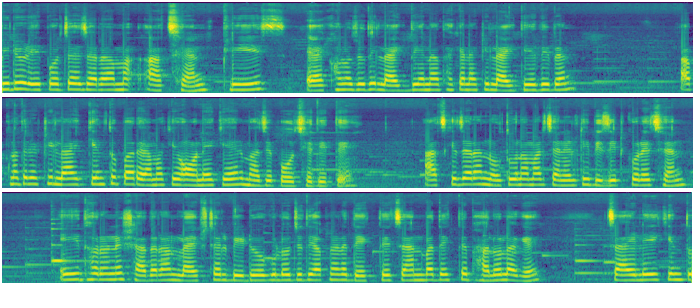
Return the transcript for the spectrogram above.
ভিডিওর এই পর্যায়ে যারা আছেন প্লিজ এখনও যদি লাইক দিয়ে না থাকেন, একটি লাইক দিয়ে দিবেন। আপনাদের একটি লাইক কিন্তু পারে আমাকে অনেকের মাঝে পৌঁছে দিতে। আজকে যারা নতুন আমার চ্যানেলটি ভিজিট করেছেন, এই ধরনের সাধারণ লাইফস্টাইল ভিডিওগুলো যদি আপনারা দেখতে চান বা দেখতে ভালো লাগে, চাইলেই কিন্তু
